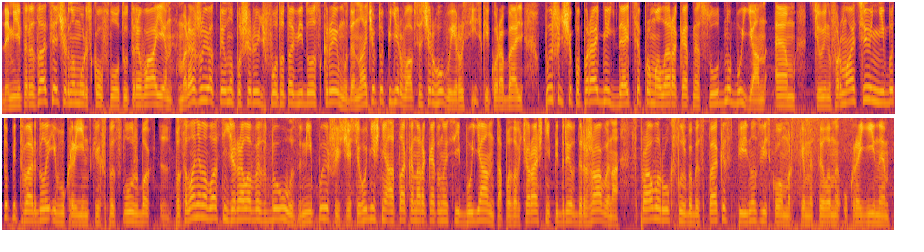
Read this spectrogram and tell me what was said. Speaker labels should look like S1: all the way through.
S1: Демілітаризація Чорноморського флоту триває. Мережею активно поширюють фото та відео з Криму, де, начебто, підірвався черговий російський корабель. Пишуть, що попередньо йдеться про мале ракетне судно Буян М. Цю інформацію нібито підтвердили і в українських спецслужбах. З посиланням на власні джерела в СБУ змі пишуть, що сьогоднішня атака на ракетоносій Буян та позавчорашній підрив Державина справа рук Служби безпеки спільно з військово-морськими силами України.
